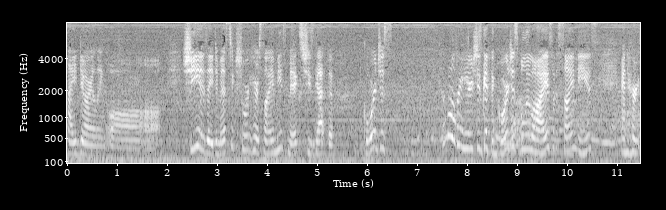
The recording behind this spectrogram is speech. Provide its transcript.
Hi, darling. Aww. She is a domestic short hair Siamese mix. She's got the gorgeous, come over here. She's got the gorgeous blue eyes of a Siamese. And her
